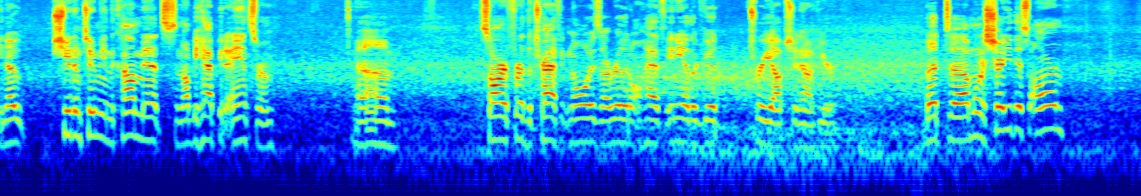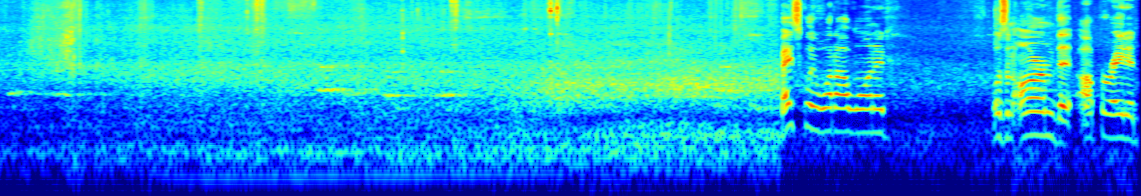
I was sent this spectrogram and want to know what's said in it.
you know, shoot them to me in the comments and I'll be happy to answer them. Um, sorry for the traffic noise. I really don't have any other good tree option out here. But uh, I'm going to show you this arm basically what I wanted was an arm that operated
